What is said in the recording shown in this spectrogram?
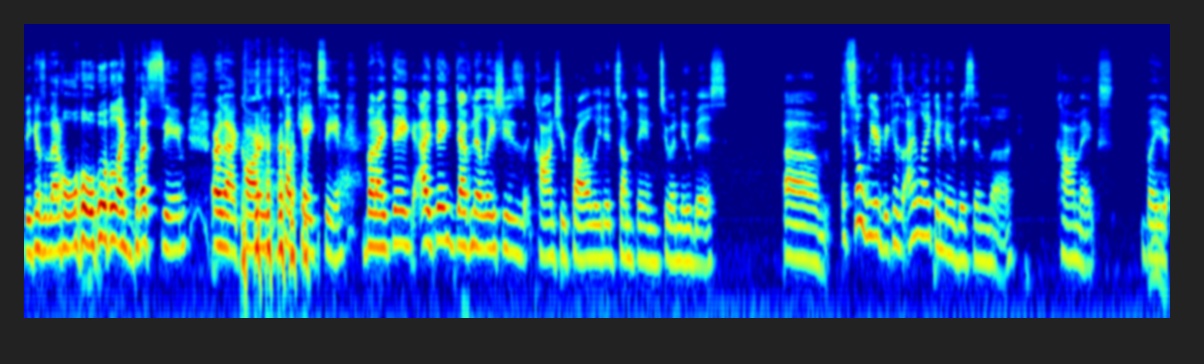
because of that whole like bus scene or that car cupcake scene. But I think I think definitely she's Khonshu probably did something to Anubis. Um it's so weird because I like Anubis in the comics, but you're,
